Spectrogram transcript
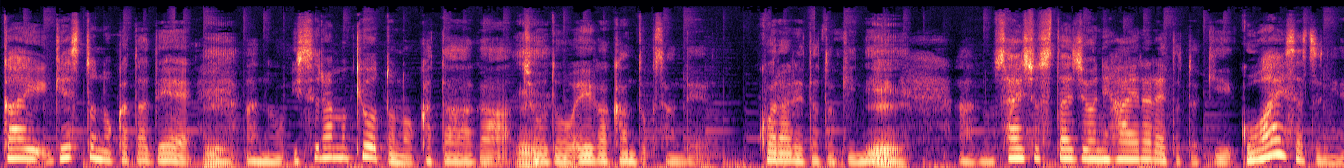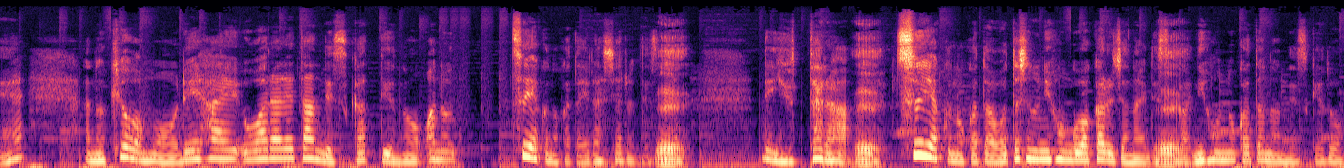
回ゲストの方でえあのイスラム教徒の方がちょうど映画監督さんで来られた時に、ええあの最初スタジオに入られた時ご挨拶にねあの「今日はもう礼拝終わられたんですか?」っていうのをあの通訳の方いらっしゃるんですね。えで言ったら、ええ。通訳の方は私の日本語わかるじゃないですか、ええ。日本の方なんですけど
